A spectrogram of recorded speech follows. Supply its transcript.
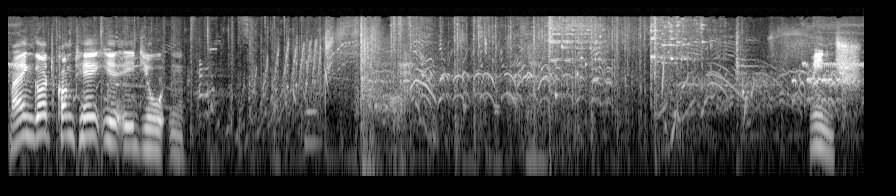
Mein Gott, kommt her, ihr Idioten. Mensch.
